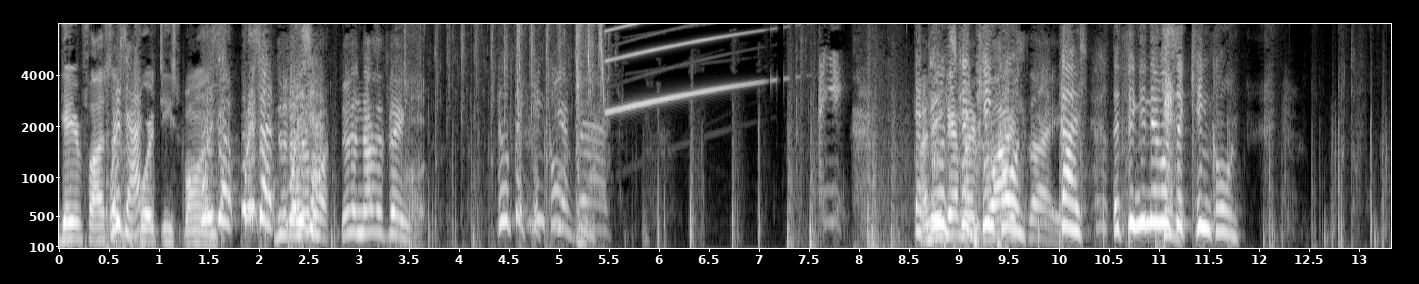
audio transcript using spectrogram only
Get your flashlight What is that? before it despawns. What is that? What is that? There's What is another that? one. There's another thing. It looks like King Kong. Get back. That I thing need to looks get like my King Kong. Guys, the thing in there looks like King Kong. What the fuck?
